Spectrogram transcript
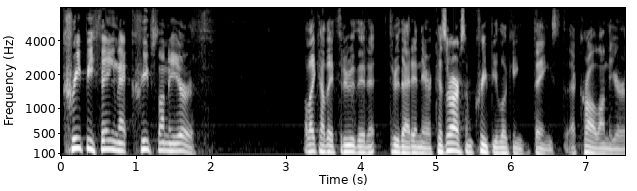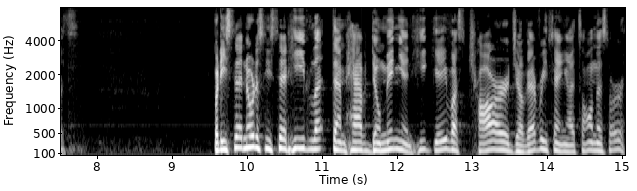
creepy thing that creeps on the earth. I like how they threw that, threw that in there, because there are some creepy looking things that crawl on the earth. But he said, notice he said he let them have dominion. He gave us charge of everything that's on this earth.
